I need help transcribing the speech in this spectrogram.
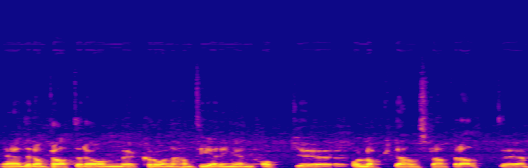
Eh, där de pratade om eh, coronahanteringen och, eh, och lockdowns framförallt. Eh,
